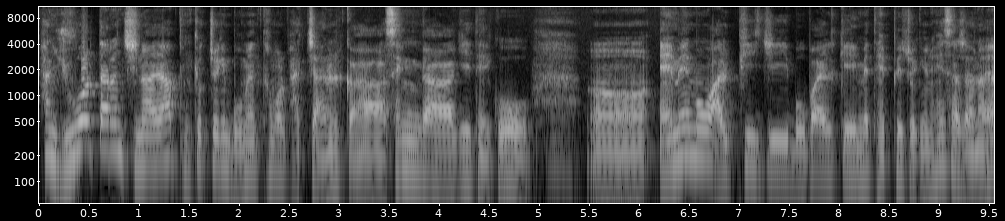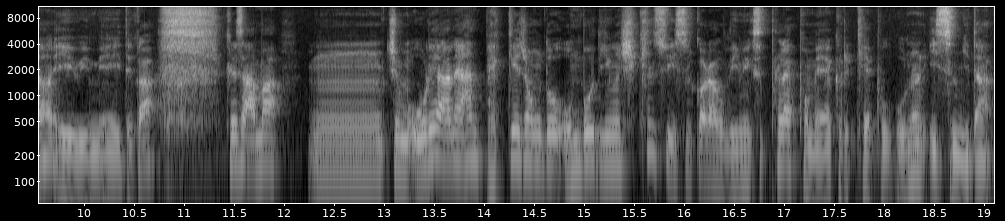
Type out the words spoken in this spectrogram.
한 6월 달은 지나야 본격적인 모멘텀을 받지 않을까 생각이 되고 어, MMORPG 모바일 게임의 대표적인 회사잖아요. 이 위메이드가. 그래서 아마 음, 지금 올해 안에 한 100개 정도 온보딩을 시킬 수 있을 거라고 위믹스 플랫폼에 그렇게 보고는 있습니다.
